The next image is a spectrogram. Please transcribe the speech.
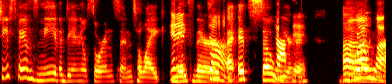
Chiefs fans need a Daniel Sorensen to like And make it's their. I- It's so Stop weird. it. Um, Grow up.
